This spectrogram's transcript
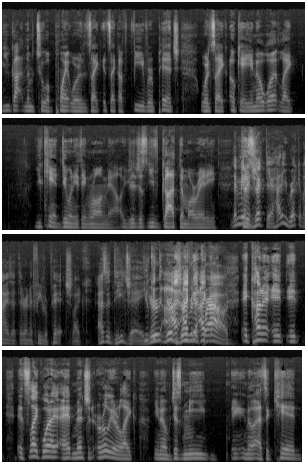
you've gotten them to a point where it's like it's like a fever pitch where it's like okay you know what like you can't do anything wrong now you're just you've got them already Let me interject there. How do you recognize that they're in a fever pitch? Like as a DJ, you are you're I- I observing the I crowd. it kind of it it it's like what I, I had mentioned earlier, like you know, just me, you know, as a kid,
